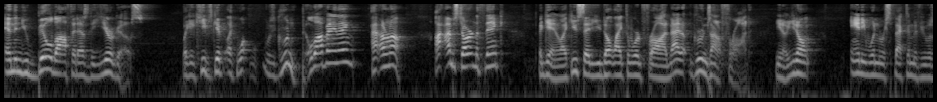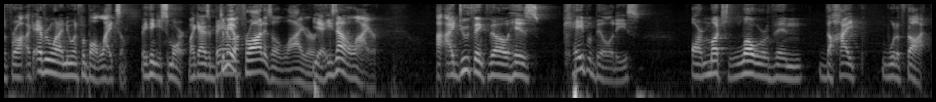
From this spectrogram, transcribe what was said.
and then you build off it as the year goes. Like it keeps giving. Like what was Gruden build off anything? I, I don't know. I, I'm starting to think again. Like you said, you don't like the word fraud. I Gruden's not a fraud. You know, you don't. Andy wouldn't respect him if he was a fraud. Like everyone I knew in football likes him. They think he's smart. My guy's a Bama. To me, a fraud is a liar. Yeah, he's not a liar. I, I do think though his capabilities are much lower than the hype would have thought.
